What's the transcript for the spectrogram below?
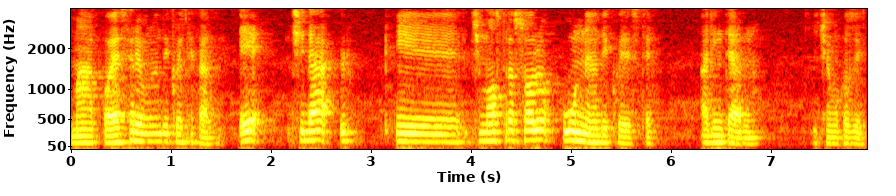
ma può essere una di queste case. E ci, dà, e ci mostra solo una di queste all'interno, diciamo così.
